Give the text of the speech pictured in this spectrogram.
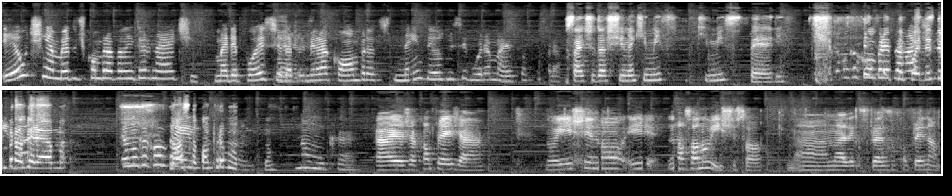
eu tinha medo de comprar pela internet. Mas depois, se É. da primeira compra, nem Deus me segura mais pra comprar. O site da China que me, que me espere. Eu nunca comprei pela Depois desse China. programa. Eu nunca comprei. Nossa, eu compro muito. Nunca. Ah, eu já comprei já. No Wish, no. e- Não, só no Wish só. Na, no AliExpress não comprei, não.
